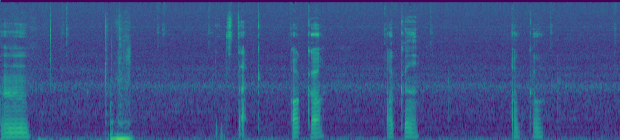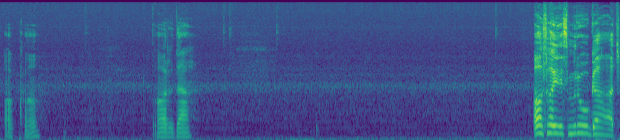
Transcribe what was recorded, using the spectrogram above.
Mm. Więc tak. Oko. Oko. Oko. Oko. Morda. O, to jest mrugacz!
